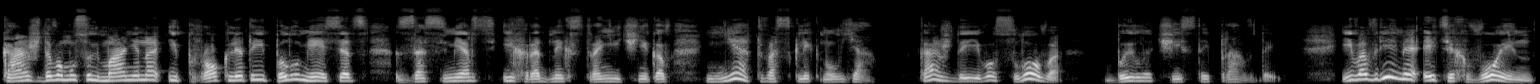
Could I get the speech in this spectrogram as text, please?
каждого мусульманина и проклятый полумесяц за смерть их родных страничников. «Нет!» — воскликнул я. Каждое его слово было чистой правдой. И во время этих войн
